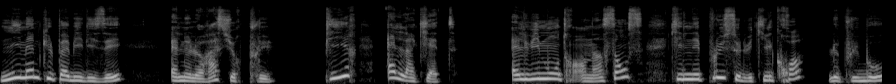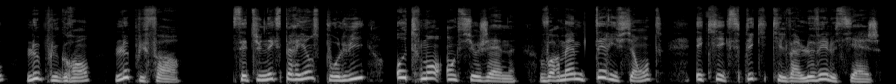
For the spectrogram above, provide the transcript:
ni même culpabiliser, elle ne le rassure plus. Pire, elle l'inquiète. Elle lui montre en un sens qu'il n'est plus celui qu'il croit, le plus beau, le plus grand, le plus fort. C'est une expérience pour lui hautement anxiogène, voire même terrifiante, et qui explique qu'il va lever le siège.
